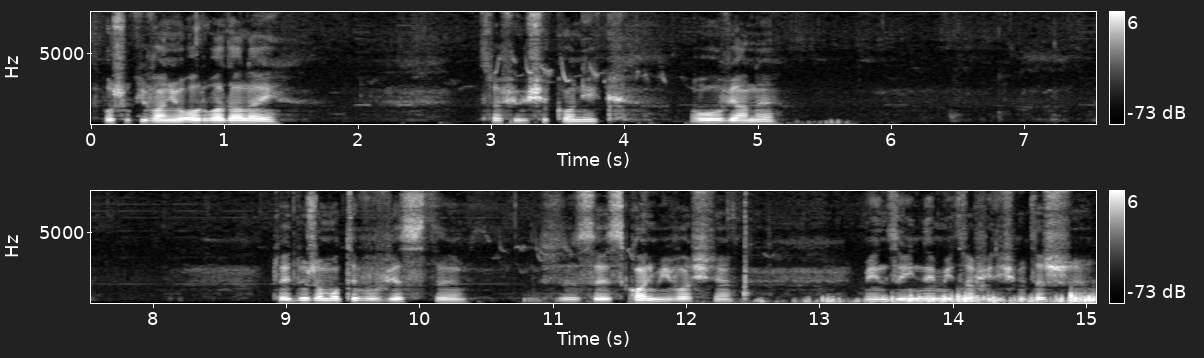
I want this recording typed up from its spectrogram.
w poszukiwaniu orła dalej. Trafił się konik ołowiany. Tutaj dużo motywów jest y, z, z, z końmi właśnie. Między innymi trafiliśmy też y,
